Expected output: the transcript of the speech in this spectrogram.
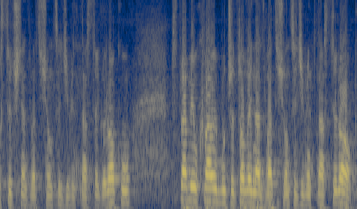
stycznia 2019 roku w sprawie uchwały budżetowej na 2019 rok.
